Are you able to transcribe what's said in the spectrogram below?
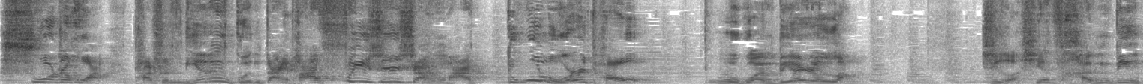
说着话，他是连滚带爬，飞身上马，夺路而逃，不管别人了。这些残兵，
